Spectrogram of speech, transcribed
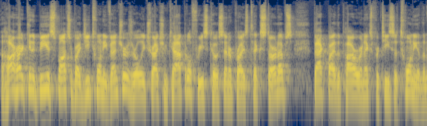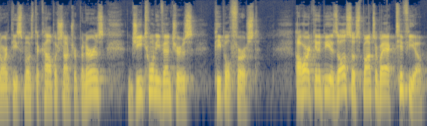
How Hard Can It Be is sponsored by G20 Ventures, early traction capital for East Coast enterprise tech startups, backed by the power and expertise of 20 of the Northeast's most accomplished entrepreneurs. G20 Ventures, people first. How Hard Can It Be is also sponsored by Actifio.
